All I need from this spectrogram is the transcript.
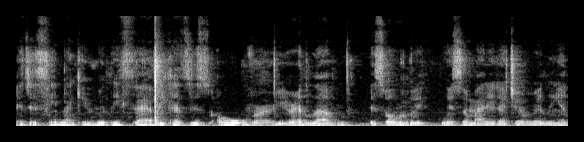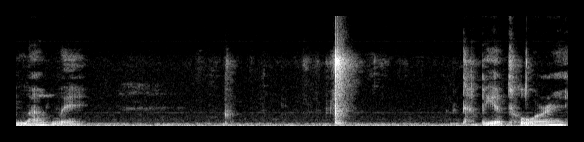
It just seemed like you're really sad because it's over. You're in love. It's over with, with somebody that you're really in love with. Could be a Taurus.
